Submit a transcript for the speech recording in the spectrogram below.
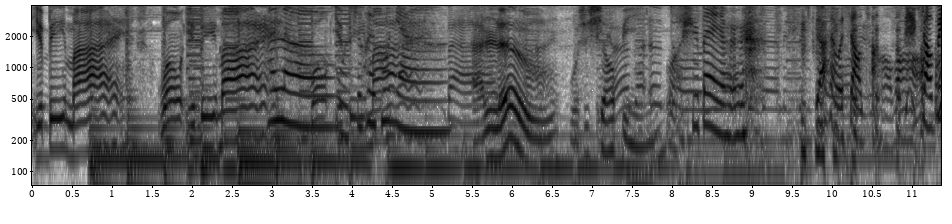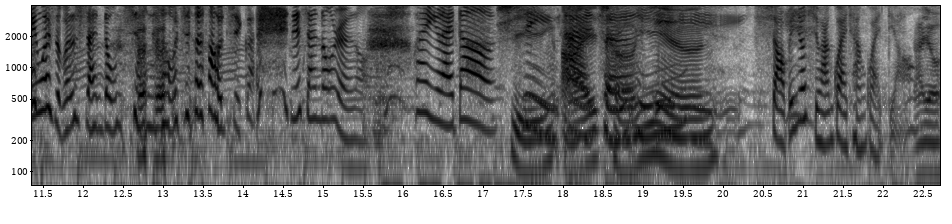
you be my, won't you be my? Hello，我是灰姑娘。Hello，我是萧莹。我是贝儿。不要害我笑场好不好？小兵为什么是山东腔呢？我觉得好奇怪，你是山东人哦。欢迎来到性爱成瘾。小兵就喜欢怪腔怪调，哎呦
